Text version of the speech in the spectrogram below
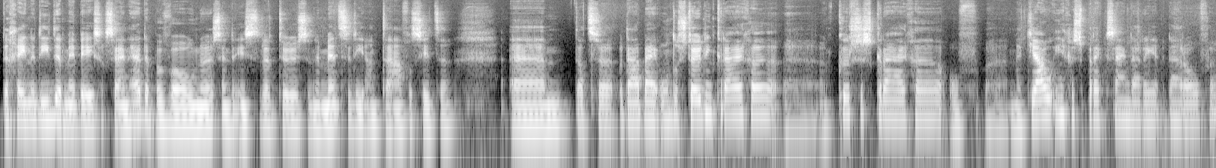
degenen die ermee bezig zijn, hè, de bewoners en de installateurs en de mensen die aan tafel zitten, um, dat ze daarbij ondersteuning krijgen, uh, een cursus krijgen of met jou in gesprek zijn daar, daarover?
